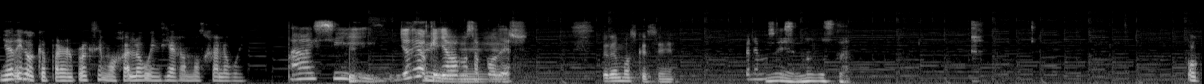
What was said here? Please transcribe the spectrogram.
Yo digo que para el próximo Halloween sí hagamos Halloween. Ay, sí. Yo digo que ya vamos a poder. Esperemos que sí. Esperemos que sí. no gusta. Ok,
